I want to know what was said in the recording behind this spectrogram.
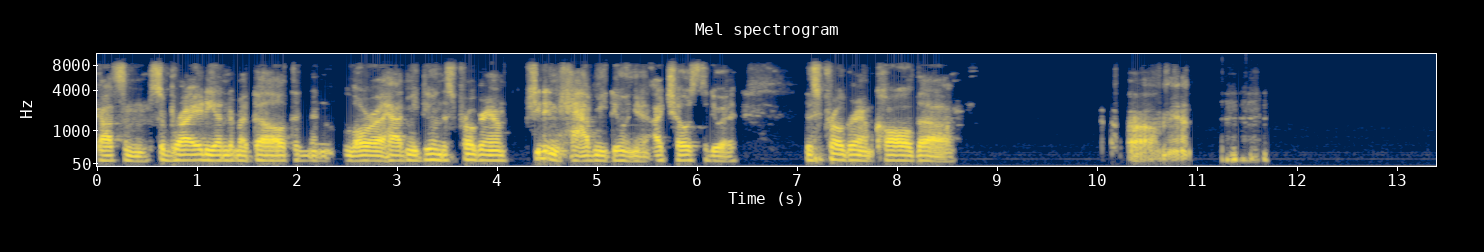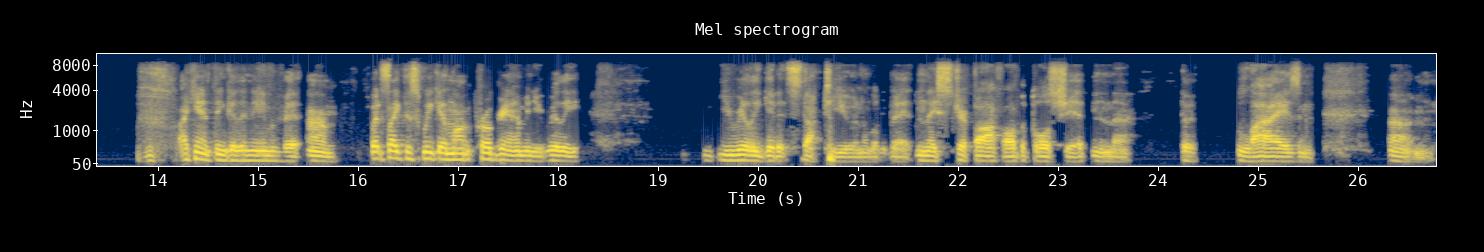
got some sobriety under my belt. And then Laura had me doing this program. She didn't have me doing it. I chose to do it. This program called, uh, oh man, I can't think of the name of it. Um, but it's like this weekend long program and you really, you really get it stuck to you in a little bit and they strip off all the bullshit and the, the lies and, um,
